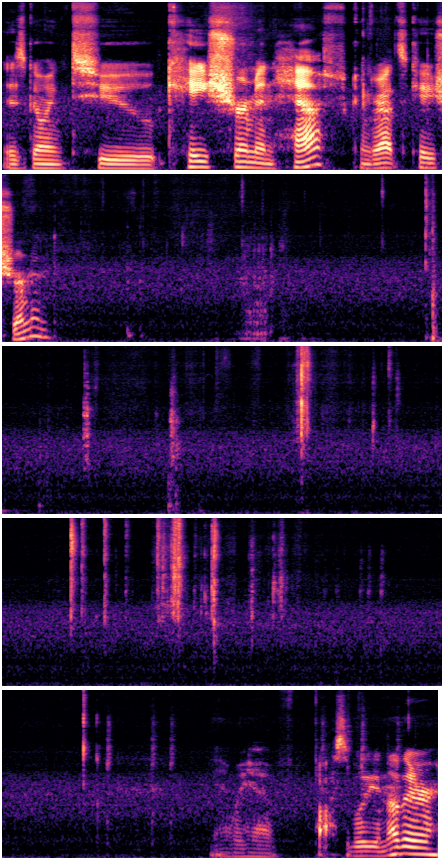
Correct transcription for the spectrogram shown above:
is going to K. Sherman half. Congrats, K. Sherman. Possibly another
